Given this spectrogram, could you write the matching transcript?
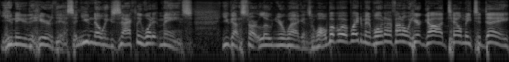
You needed to hear this, and you know exactly what it means. You got to start loading your wagons walk. But, but wait a minute, what if I don't hear God tell me today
